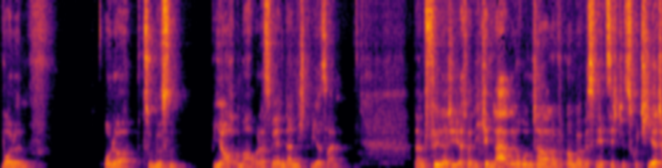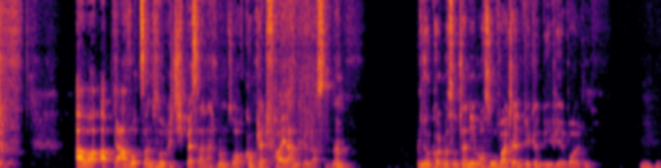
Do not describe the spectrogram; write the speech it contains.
wollen oder zu müssen, wie auch immer. Aber das werden dann nicht wir sein. Dann füllen natürlich erstmal die Kinnlage runter, dann wird noch mal ein bisschen hitzig diskutiert. Aber ab da wurde es dann so richtig besser. Dann hat man uns auch komplett freie Hand gelassen. Ne? Und dann konnten wir das Unternehmen auch so weiterentwickeln, wie wir wollten. Mhm.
